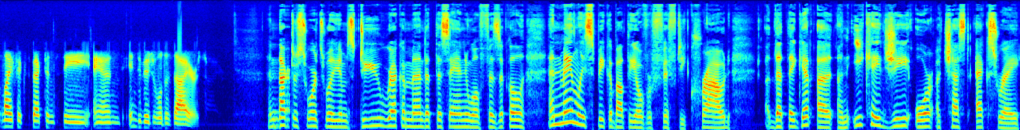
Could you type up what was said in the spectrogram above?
life expectancy and individual desires. And Dr. Swartz Williams, do you recommend at this annual physical, and mainly speak about the over 50 crowd, that they get a, an EKG or a chest x ray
